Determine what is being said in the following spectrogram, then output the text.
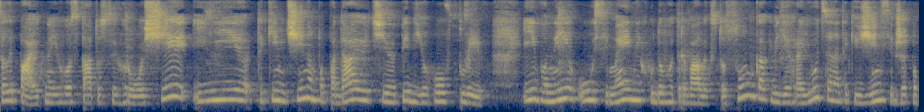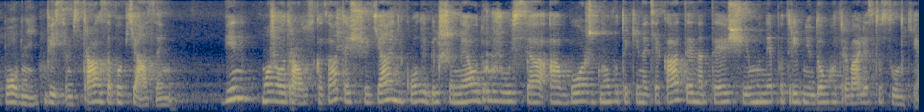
залипають на його статуси гроші і таким чином попадають під його вплив. І вони у сімейних, у довготривалих стосунках відіграються на такій жінці вже по повній. Вісім страх зобов'язань. Він може одразу сказати, що я ніколи більше не одружуся, або ж знову таки натякати на те, що йому не потрібні довготривалі стосунки.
